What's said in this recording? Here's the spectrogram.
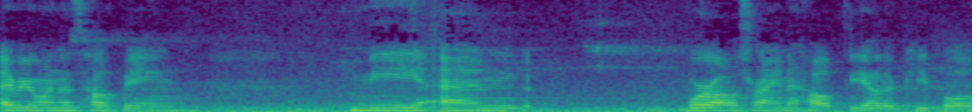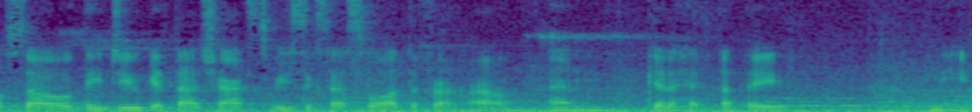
everyone is helping me and we're all trying to help the other people so they do get that chance to be successful at the front row and get a hit that they need.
